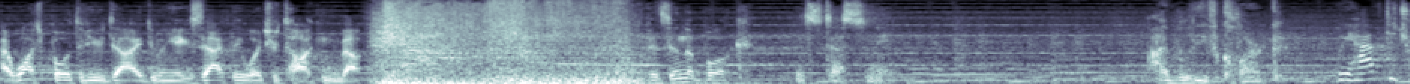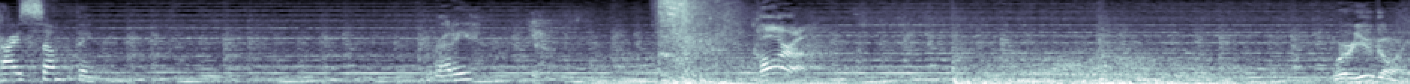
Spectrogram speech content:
I watched both of you die doing exactly what you're talking about. It's in the book. It's destiny. I believe Clark. We have to try something. Ready? Yeah. Kara! Where are you going?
